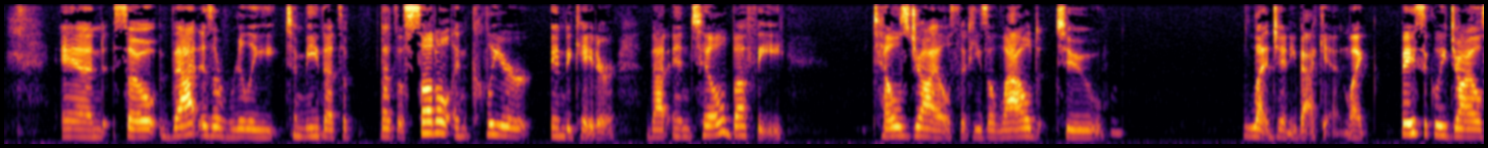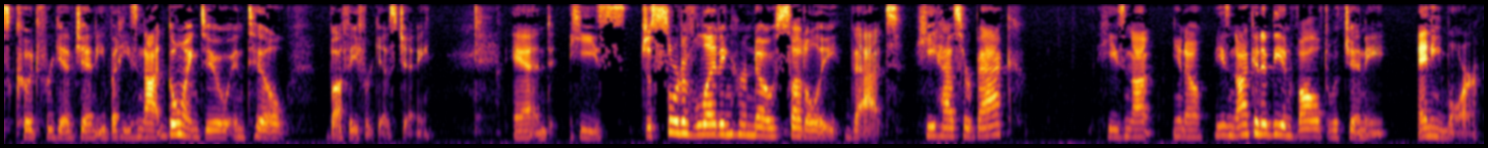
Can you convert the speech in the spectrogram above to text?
And so that is a really, to me, that's a, that's a subtle and clear indicator that until Buffy tells Giles that he's allowed to let Jenny back in. Like, basically, Giles could forgive Jenny, but he's not going to until Buffy forgives Jenny. And he's just sort of letting her know subtly that he has her back. He's not, you know, he's not going to be involved with Jenny anymore.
